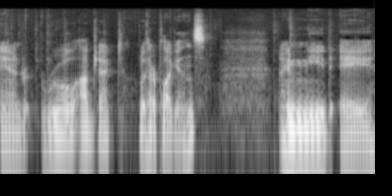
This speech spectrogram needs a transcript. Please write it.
and rule object with our plugins. I need a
